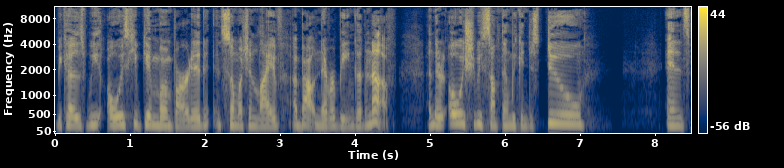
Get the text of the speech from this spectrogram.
because we always keep getting bombarded and so much in life about never being good enough. And there always should be something we can just do. And it's,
